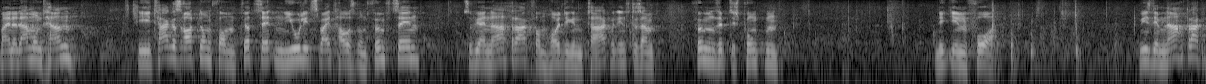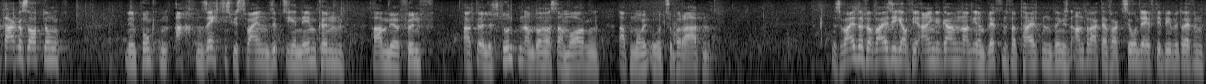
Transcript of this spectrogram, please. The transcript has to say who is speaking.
Speaker 1: Meine Damen und Herren, die Tagesordnung vom 14. Juli 2015 sowie ein Nachtrag vom heutigen Tag mit insgesamt 75 Punkten liegt Ihnen vor. Wie Sie dem Nachtrag der Tagesordnung in den Punkten 68 bis 72 entnehmen können, haben wir fünf Aktuelle Stunden am Donnerstagmorgen ab 9 Uhr zu beraten. Des Weiteren verweise ich auf die eingegangenen an Ihren Plätzen verteilten Dringlichen Antrag der Fraktion der FDP betreffend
